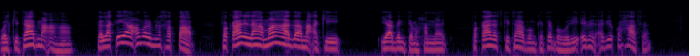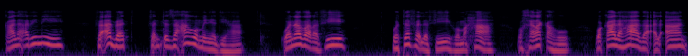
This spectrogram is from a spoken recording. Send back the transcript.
والكتاب معها فلقيها عمر بن الخطاب. فقال لها ما هذا معك يا بنت محمد؟ فقالت كتاب كتبه لي ابن أبي قحافة. قال أرنيه. فأبت فانتزعه من يدها ونظر فيه وتفل فيه ومحاه وخرقه وقال هذا الآن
